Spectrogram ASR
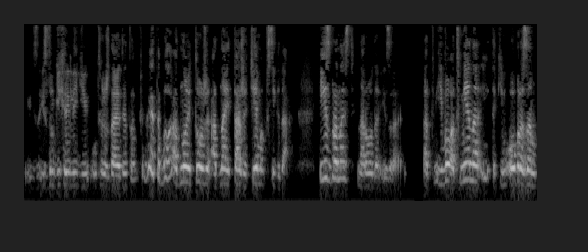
из, из других религий утверждают это. Это было одно и то же, одна и та же тема всегда. Избранность народа Израиля. От, его отмена и таким образом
